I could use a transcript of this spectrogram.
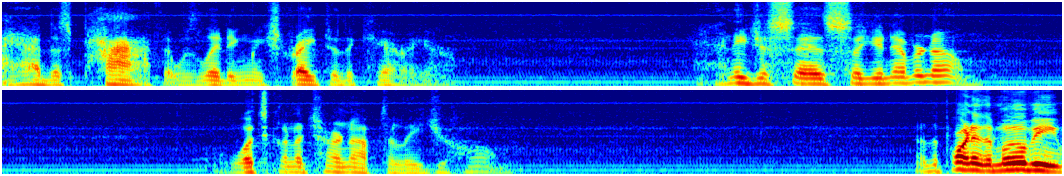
I had this path that was leading me straight to the carrier. And he just says, So you never know what's going to turn up to lead you home. Now, the point of the movie,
